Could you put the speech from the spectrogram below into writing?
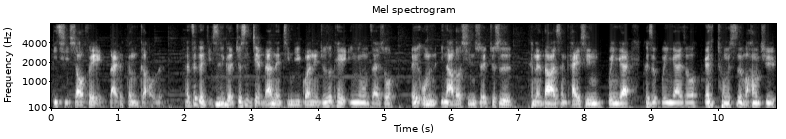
一起消费来的更高的。那这个也是一个就是简单的经济观念，嗯、就是可以应用在说，哎，我们一拿到薪水，就是可能当然是很开心，不应该，可是不应该说跟同事马上去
